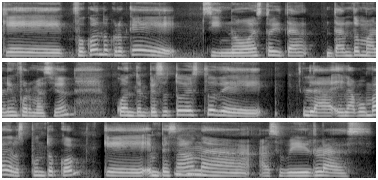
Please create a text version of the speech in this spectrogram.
que fue cuando creo que, si no estoy dando mala información, cuando empezó todo esto de la, la bomba de los .com, que empezaron a, a subir las,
